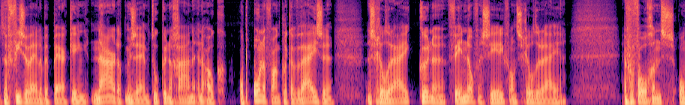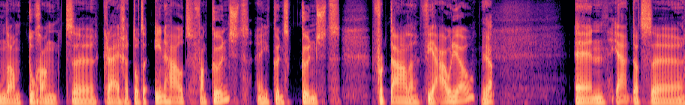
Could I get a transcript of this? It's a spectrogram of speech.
met een visuele beperking naar dat museum toe kunnen gaan en ook op onafhankelijke wijze een schilderij kunnen vinden of een serie van schilderijen. En vervolgens om dan toegang te krijgen tot de inhoud van kunst. En je kunt kunst vertalen via audio. Ja. En ja, dat, eh,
